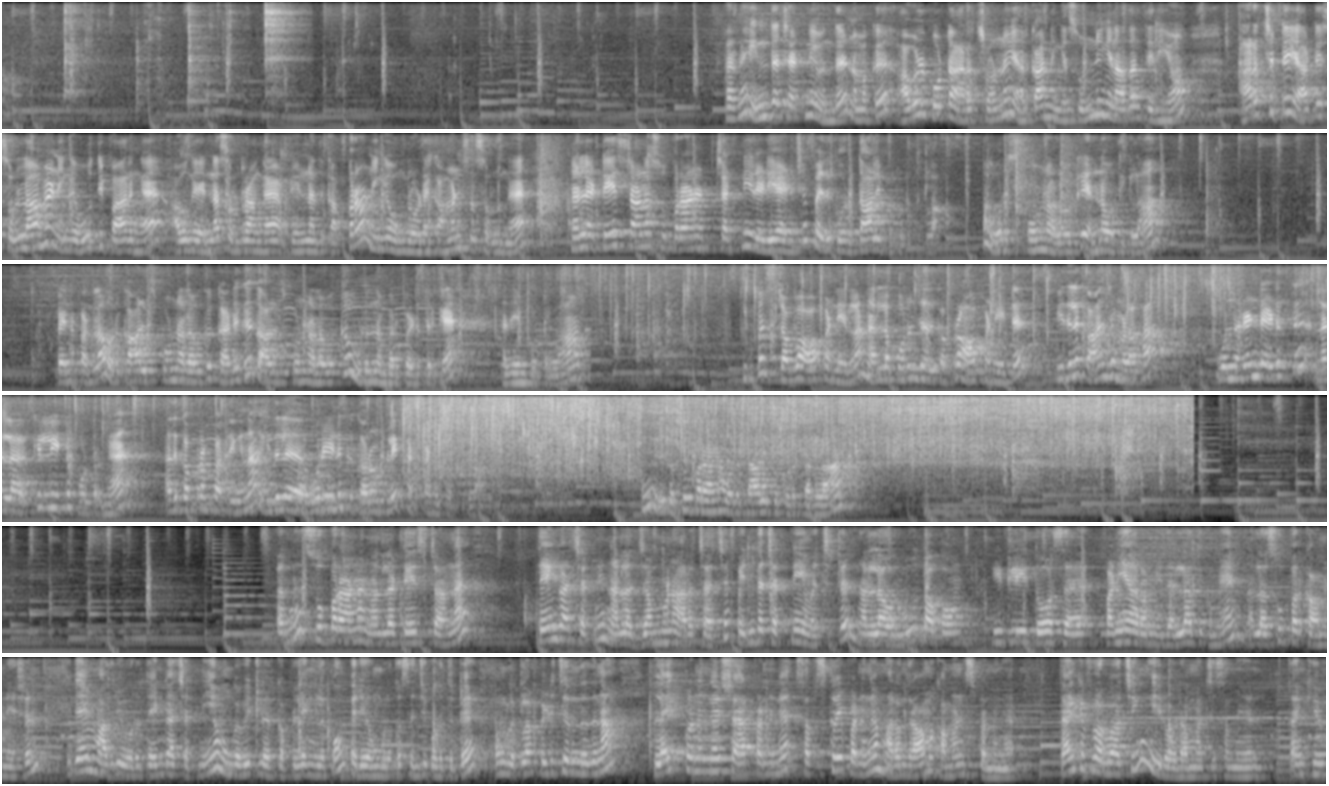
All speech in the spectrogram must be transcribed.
பாருங்கள் இந்த சட்னி வந்து நமக்கு அவள் போட்டு அரைச்சோன்னு யாருக்கான்னு நீங்கள் சொன்னீங்கன்னா தான் தெரியும். அரைச்சிட்டு யார்கிட்டையும் சொல்லாமல் நீங்கள் ஊற்றி பாருங்கள் அவங்க என்ன சொல்கிறாங்க அப்படின்னதுக்கப்புறம் நீங்கள் உங்களோட கமெண்ட்ஸை சொல்லுங்கள் நல்ல டேஸ்டான சூப்பரான சட்னி ரெடி ஆகிடுச்சு இப்போ இதுக்கு ஒரு தாளிப்பு கொடுத்துக்கலாம். ஒரு ஸ்பூன் அளவுக்கு எண்ணெய் ஊற்றிக்கலாம் இப்போ என்ன பண்ணலாம்? ஒரு கால் ஸ்பூன் அளவுக்கு கடுகு கால் ஸ்பூன் அளவுக்கு உளுந்தம்பருப்பு எடுத்திருக்கேன். அதையும் போட்டுடலாம். இப்போ ஸ்டவ்வை ஆஃப் பண்ணிடலாம். நல்லா பொரிஞ்சதுக்கப்புறம் ஆஃப் பண்ணிவிட்டு இதில் காஞ்ச மிளகா ஒன்று ரெண்டு எடுத்து நல்லா கிள்ளிட்டு போட்டுருங்க. அதுக்கப்புறம் பார்த்தீங்கன்னா இதில் ஒரு இடுக்கு கருவேப்பிலையை கட் பண்ணி போட்டுக்கலாம். இதுக்கு சூப்பரான ஒரு தாளிப்பு கொடுத்துடலாம். பாருங்க சூப்பரான நல்ல டேஸ்டான தேங்காய் சட்னி நல்லா ஜம்முன்னு அரைச்சாச்சு. இப்போ இந்த சட்னியை வச்சுட்டு நல்லா ஒரு ஊத்தாப்பம் இட்லி தோசை பணியாரம் இது எல்லாத்துக்குமே நல்லா சூப்பர் காம்பினேஷன் இதே மாதிரி ஒரு தேங்காய் சட்னியை உங்கள் வீட்டில் இருக்க பிள்ளைங்களுக்கும் பெரியவங்களுக்கும் செஞ்சு கொடுத்துட்டு உங்களுக்குலாம் பிடிச்சிருந்ததுன்னா லைக் பண்ணுங்கள் ஷேர் பண்ணுங்கள் சப்ஸ்கிரைப் பண்ணுங்கள் மறந்துடாமல் கமெண்ட்ஸ் பண்ணுங்கள் தேங்க்யூ ஃபார் வாட்சிங் ஈரோடு அம்மாச்சி சமையல். தேங்க்யூ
